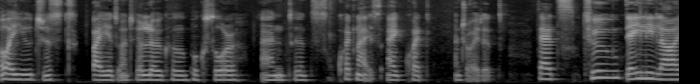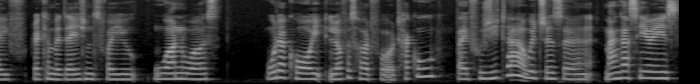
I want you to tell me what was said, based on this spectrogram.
or you just buy it at your local bookstore and it's quite nice. I quite enjoyed it. That's two daily life recommendations for you. One was Wotakoi Love is Hard for Otaku by Fujita, which is a manga series.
